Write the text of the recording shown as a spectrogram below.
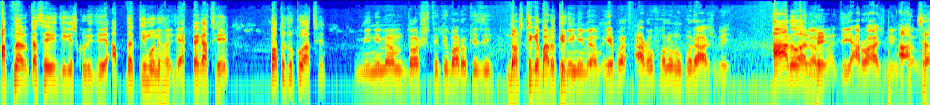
আপনার কাছেই জিজ্ঞেস করি যে আপনার কি মনে হয় যে একটা গাছে কতটুকু আছে? মিনিমাম দশ থেকে বারো কেজি। দশ থেকে বারো কেজি? মিনিমাম। এরপর আরও ফলন উপরে আসবে। আরও আসবে? জি আরও আসবে আচ্ছা।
